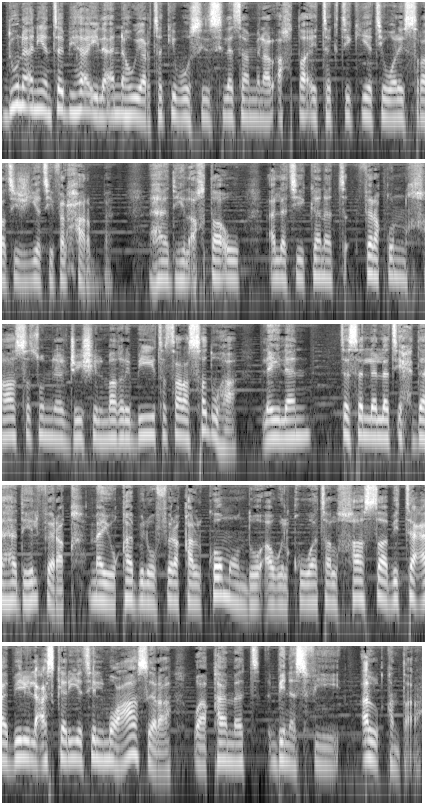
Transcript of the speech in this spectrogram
دون أن ينتبه إلى أنه يرتكب سلسلة من الأخطاء التكتيكية والاستراتيجية في الحرب. هذه الأخطاء التي كانت فرق خاصة من الجيش المغربي تترصدها ليلا تسللت إحدى هذه الفرق ما يقابل فرق الكوموندو أو القوات الخاصة بالتعابير العسكرية المعاصرة وقامت بنسف القنطرة.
